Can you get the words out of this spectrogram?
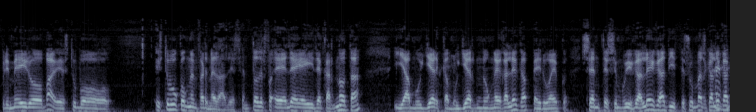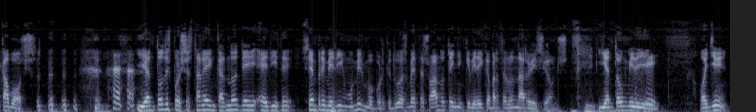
primeiro, vale, estuvo estuvo con enfermedades. Entonces ele eh, de Carnota e a muller que a muller non é galega, pero é séntese moi galega, dice, "Sou máis galega que a vos". e entonces pois pues, están en Carnota e, e dice, sempre me din o mismo porque dúas veces ao ano teñen que vir aí que Barcelona a revisións. Mm. E entón me din, sí. "Oye,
